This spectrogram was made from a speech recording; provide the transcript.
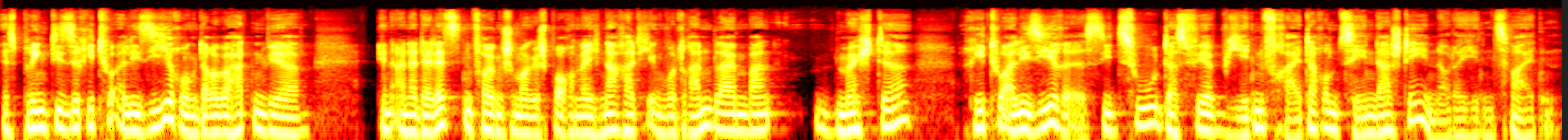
Es bringt diese Ritualisierung, darüber hatten wir in einer der letzten Folgen schon mal gesprochen, wenn ich nachhaltig irgendwo dranbleiben möchte, ritualisiere es. Sieh zu, dass wir jeden Freitag um zehn da stehen oder jeden zweiten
